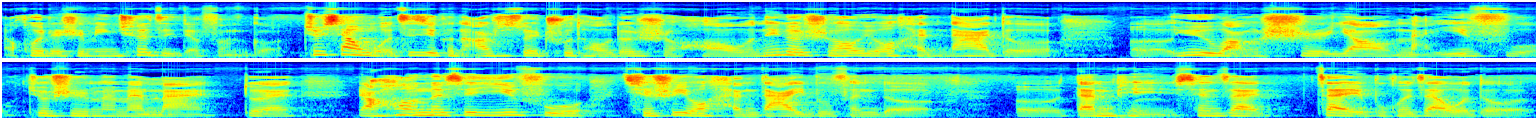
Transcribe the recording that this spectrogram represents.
或者是明确自己的风格。就像我自己可能二十岁出头的时候，我那个时候有很大的呃欲望是要买衣服，就是买买买，对，然后那些衣服其实有很大一部分的呃单品现在再也不会在我的，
